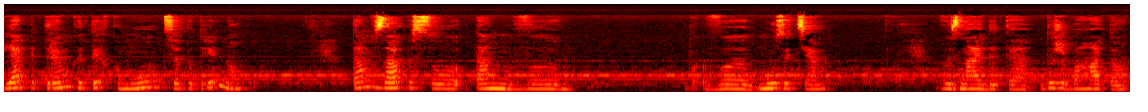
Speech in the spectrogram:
для підтримки тих, кому це потрібно. Там в запису, там в, в музиці ви знайдете дуже багато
